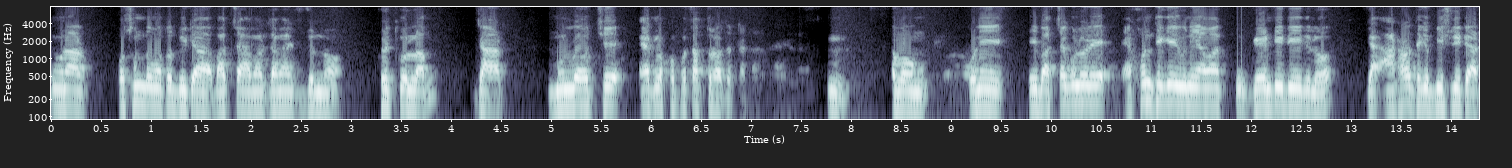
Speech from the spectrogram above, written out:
ওনার পছন্দ মতো দুইটা বাচ্চা আমার জামাইয়ের জন্য খরিদ করলাম, যার মূল্য হচ্ছে এক লক্ষ পঁচাত্তর হাজার টাকা। হুম, এবং উনি এই বাচ্চাগুলোর এখন থেকে উনি আমার গ্যারেন্টি দিয়ে দিল যে আঠারো থেকে বিশ লিটার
